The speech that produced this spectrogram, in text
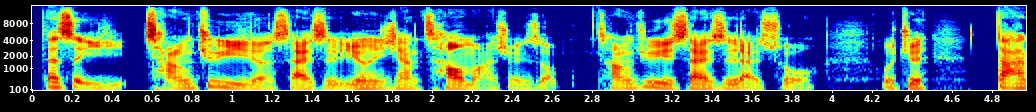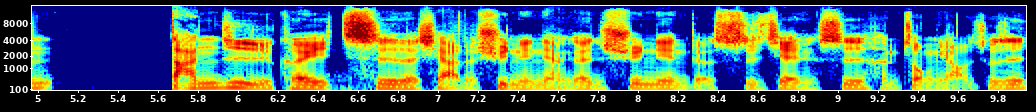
但是以长距离的赛事，有点像超马选手，长距离赛事来说，我觉得单单日可以吃得下的训练量跟训练的时间是很重要的。就是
